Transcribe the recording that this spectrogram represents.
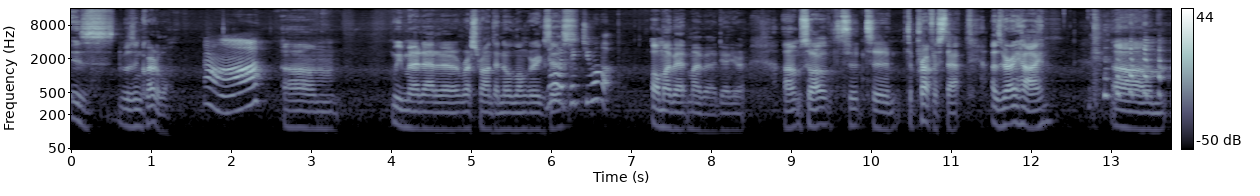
is was incredible. Aww. Um, we met at a restaurant that no longer exists. No, I picked you up. oh my bad, my bad. Yeah, you're. Right. Um, so to, to to preface that, I was very high, um,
